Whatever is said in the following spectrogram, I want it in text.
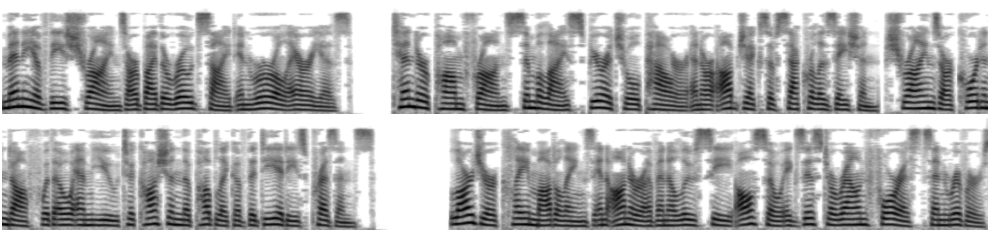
Many of these shrines are by the roadside in rural areas. Tender palm fronds symbolize spiritual power and are objects of sacralization. Shrines are cordoned off with OMU to caution the public of the deity's presence. Larger clay modelings in honor of an Alusi also exist around forests and rivers.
